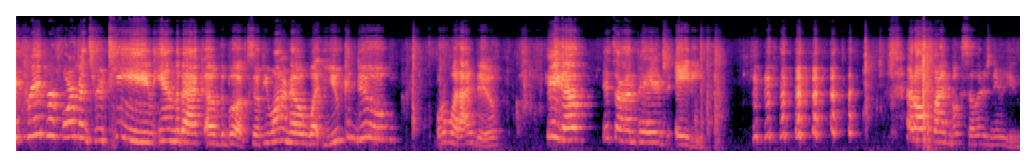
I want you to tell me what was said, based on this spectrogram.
have a pre performance routine in the back of the book. So if you want to know what you can do or what I do, here you go. It's on page 80. At all fine booksellers near you.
